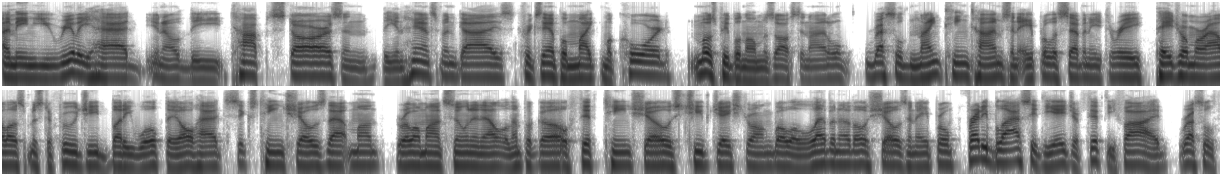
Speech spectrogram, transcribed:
I mean, you really had, you know, the top stars and the enhancement guys. For example, Mike McCord most people know him as Austin Idol. Wrestled 19 times in April of 73. Pedro Morales, Mr. Fuji, Buddy Wolfe, they all had 16 shows that month. Gorilla Monsoon and El Olympico, 15 shows. Chief Jay Strongbow, 11 of those shows in April. Freddie Blassie, at the age of 55, wrestled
